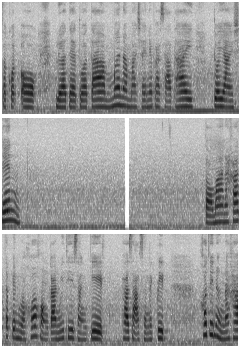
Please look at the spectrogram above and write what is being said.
สะกดออก เหลือแต่ตัวตามเมื่อนำมาใช้ในภาษาไทย ตัวอย่างเช่น ต่อมานะคะจะเป็นหัวข้อของการวิธีสังเกต ภาษาสันสกฤต ข้อที่1นงนะคะ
